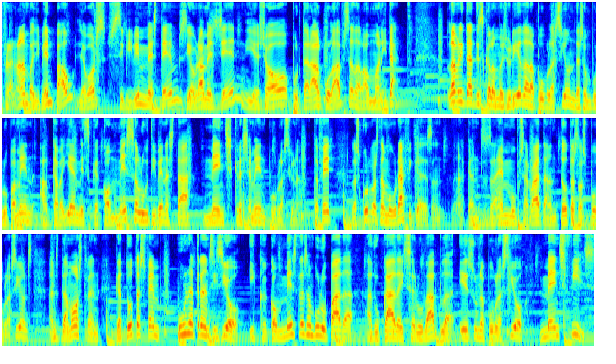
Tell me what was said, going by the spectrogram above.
frenar l'envelliment, Pau, llavors si vivim més temps hi haurà més gent i això portarà al col·lapse de la humanitat. La veritat és que la majoria de la població en desenvolupament el que veiem és que com més salut i benestar, menys creixement poblacional. De fet, les curves demogràfiques que ens hem observat en totes les poblacions ens demostren que totes fem una transició i que com més desenvolupada, educada i saludable és una població, menys fills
